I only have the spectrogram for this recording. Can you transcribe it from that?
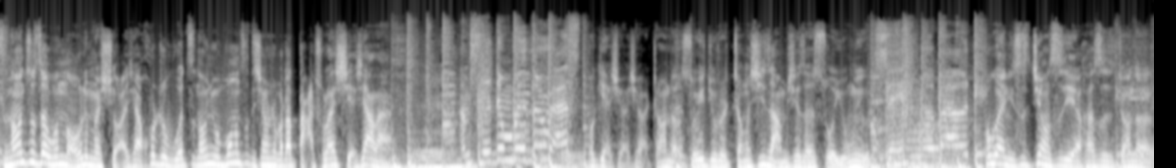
只能就在我脑里面想一下，或者我只能用文字的形式把它打出来写下来。不敢想象，真的，所以就是珍惜咱们现在所拥有的。不管你是近视眼还是真的，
